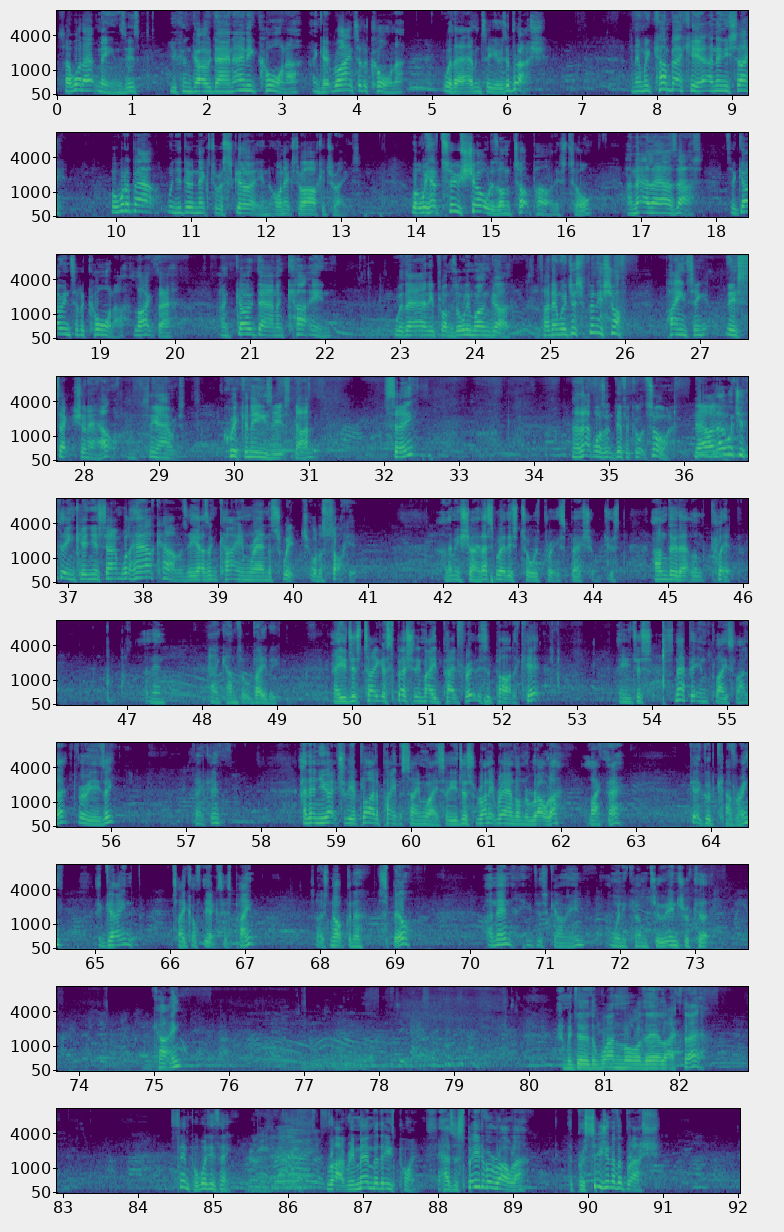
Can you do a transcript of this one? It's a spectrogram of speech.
So what that means is you can go down any corner and get right into the corner without having to use a brush. And then we come back here and then you say, well, what about when you're doing next to a skirting or next to architraves? Well, we have two shoulders on the top part of this tool, and that allows us to go into the corner like that and go down and cut in without any problems, all in one go. So then we'll just finish off painting this section out. See how it's quick and easy it's done. See? Now that wasn't difficult at all. Now I know what you're thinking, you're saying, well how comes he hasn't cut him around the switch or the socket? Now, let me show you, that's where this tool is pretty special. Just undo that little clip and then out comes little baby. Now you just take a specially made pad for it, this is part of the kit and you just snap it in place like that, very easy. Thank you. And then you actually apply the paint the same way. So you just run it round on the roller like that, get a good covering. Again, take off the excess paint so it's not going to spill. And then you just go in, and when you come to intricate cutting, and we do the one more there like that. Simple, what do you think? Brilliant. Right, remember these points. It has the speed of a roller, the precision of a brush,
